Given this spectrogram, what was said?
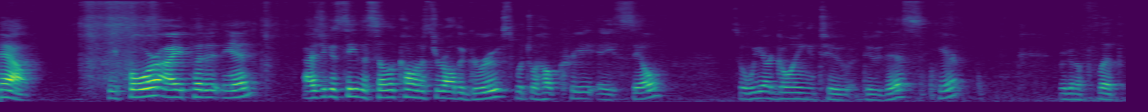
Now, before I put it in, as you can see, the silicone is through all the grooves, which will help create a seal. So we are going to do this here. We're going to flip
